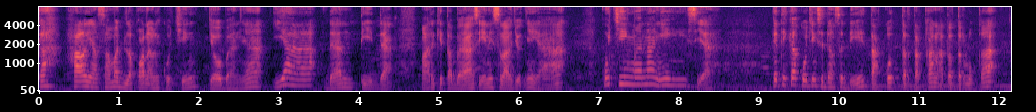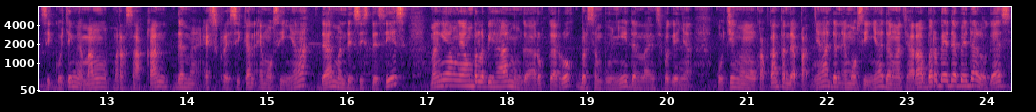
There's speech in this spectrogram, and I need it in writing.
Apakah hal yang sama dilakukan oleh kucing? Jawabannya ya dan tidak. Mari kita bahas ini selanjutnya ya. Kucing menangis ya. Ketika kucing sedang sedih, takut, tertekan, atau terluka, si kucing memang merasakan dan mengekspresikan emosinya dan mendesis-desis, mengyong-yong berlebihan, menggaruk-garuk, bersembunyi, dan lain sebagainya. Kucing mengungkapkan pendapatnya dan emosinya dengan cara berbeda-beda loh guys.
